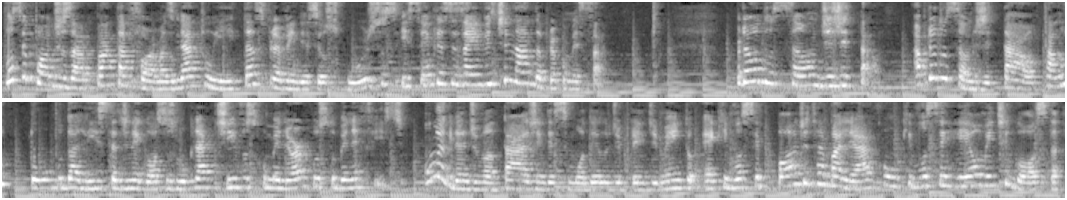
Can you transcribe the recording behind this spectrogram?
Você pode usar plataformas gratuitas para vender seus cursos e sem precisar investir nada para começar. Produção digital. A produção digital está no topo da lista de negócios lucrativos com melhor custo-benefício. Uma grande vantagem desse modelo de empreendimento é que você pode trabalhar com o que você realmente gosta,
